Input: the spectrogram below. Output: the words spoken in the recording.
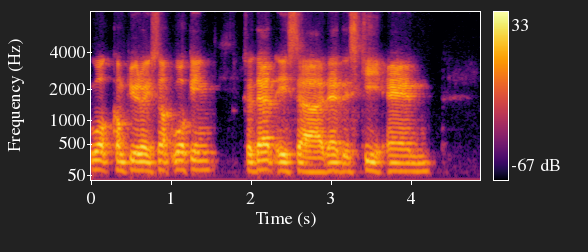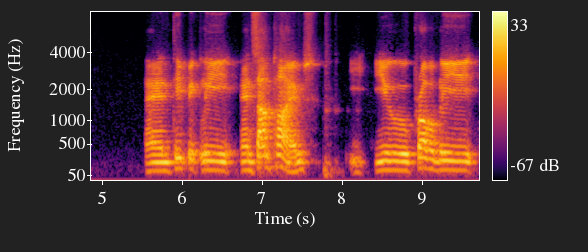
work computer is not working. So that is uh, that is key and and typically and sometimes you probably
